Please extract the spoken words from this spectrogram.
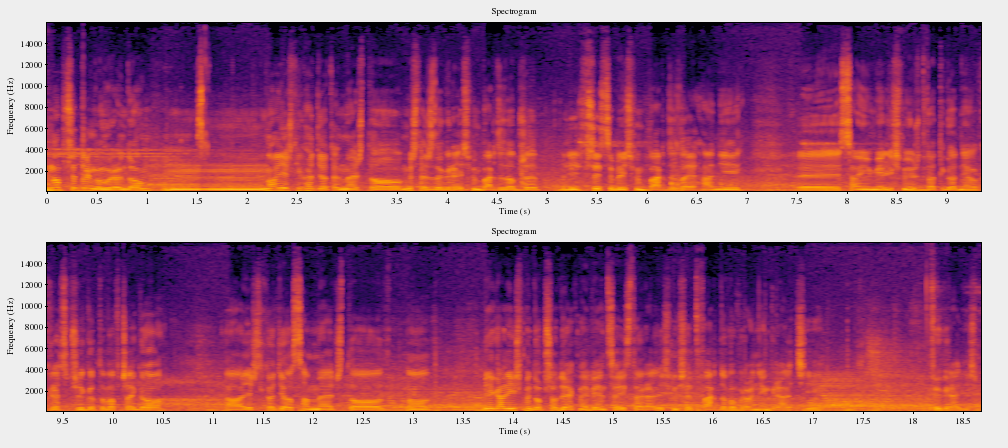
no przed drugą rundą. Mm, No jeśli chodzi o ten mecz, to myślę, że zagraliśmy bardzo dobrze. Byli, wszyscy byliśmy bardzo zajechani. Yy, Sami mieliśmy już dwa tygodnie okresu przygotowawczego. A jeśli chodzi o sam mecz, to no, biegaliśmy do przodu jak najwięcej, staraliśmy się twardo w obronie grać i wygraliśmy.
